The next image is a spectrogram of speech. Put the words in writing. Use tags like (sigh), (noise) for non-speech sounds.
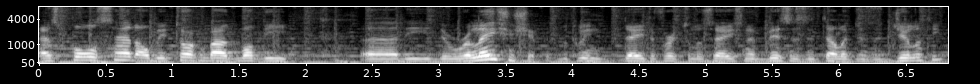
As Paul said, I'll be talking about what the, uh, the, the relationship is between data virtualization and business intelligence agility.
